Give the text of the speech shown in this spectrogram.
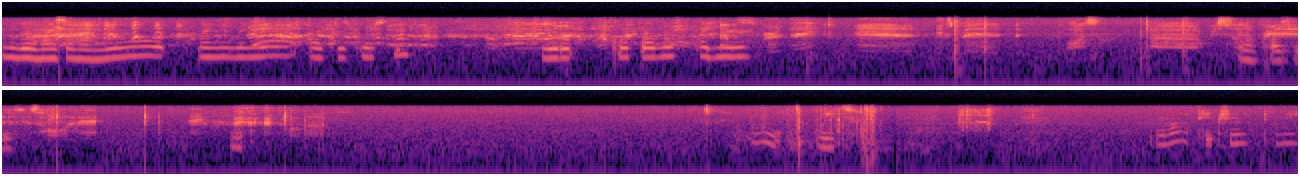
I'm gonna of my new, my new video I just posted. A little clip of it right here. birthday, and it's been awesome. Uh, we I'm gonna pause this. his Ooh, wait. Am I not a picture, dummy?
